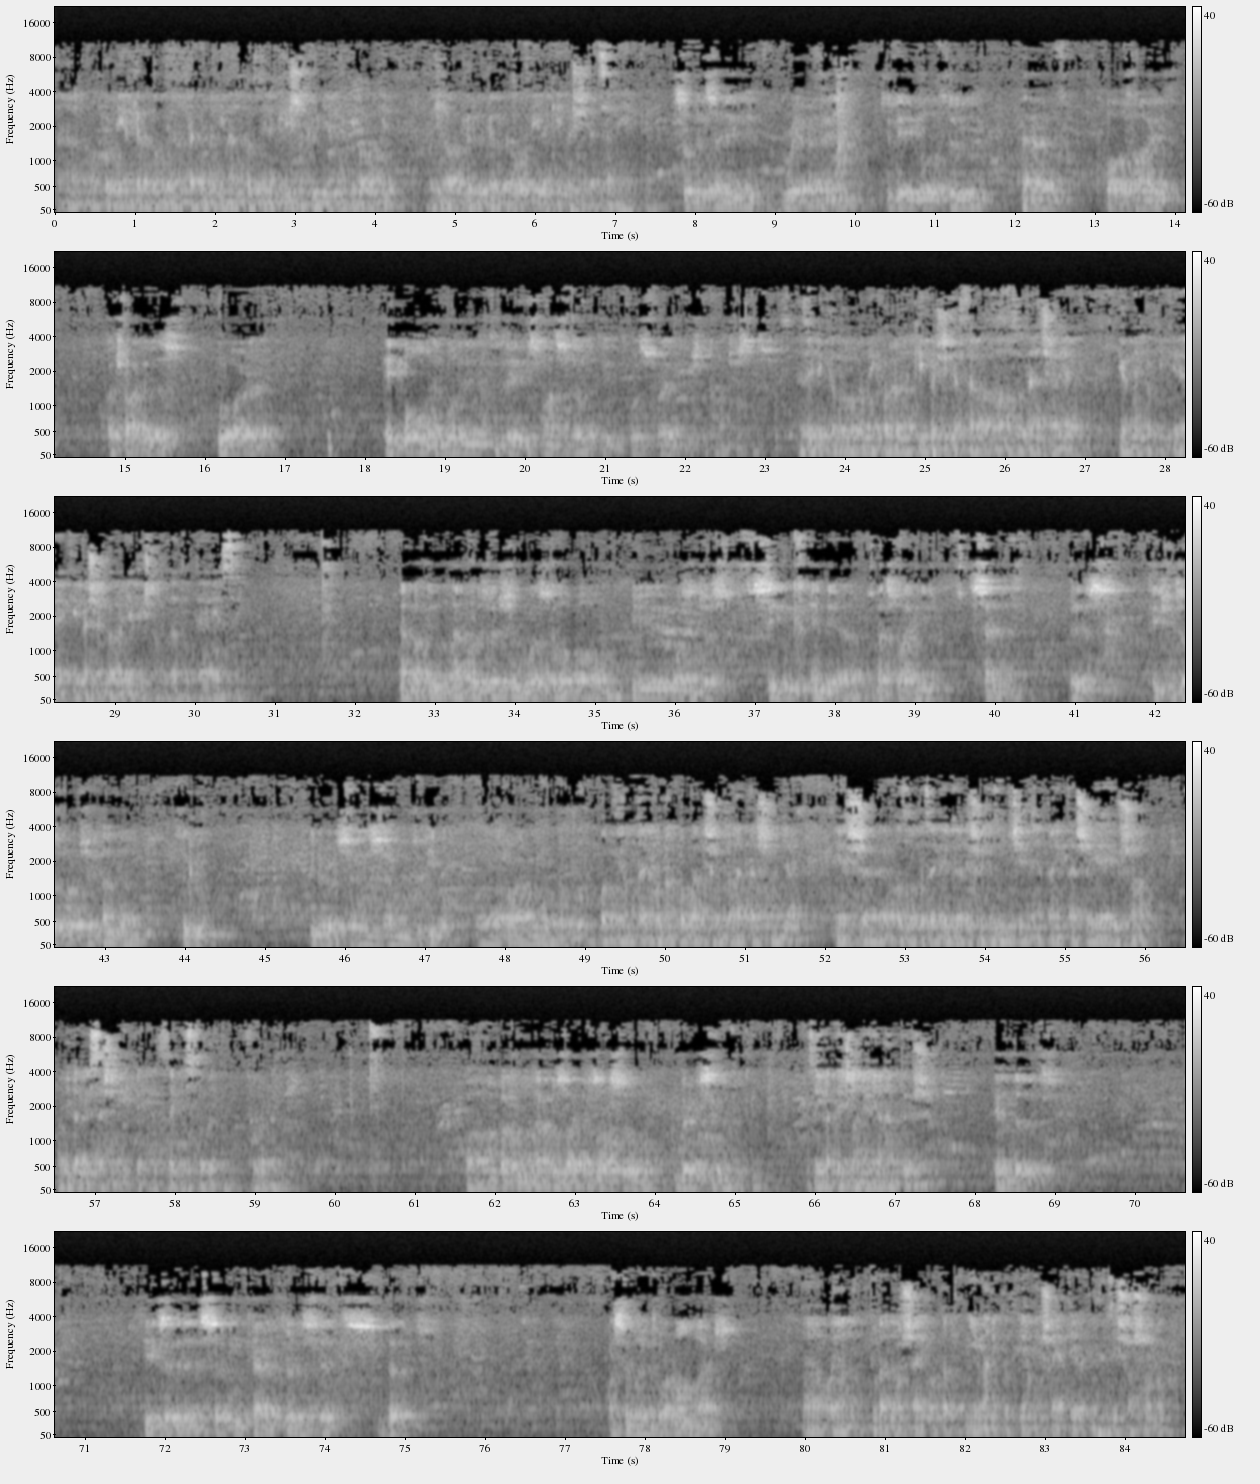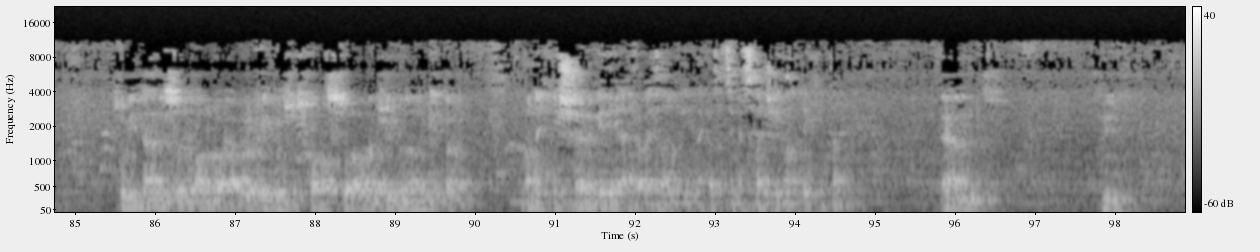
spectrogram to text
Uh, Akkor miért kellett Bhaktivinoda Thakurnak imádkozni, hogy Krishna küldjön neki valakit, hogyha körül körbe volt véve képesített személyekkel. So it's a rare thing to be able to have qualified acharyas who are able and willing to take responsibility for spreading Krishna. Ez egy ritka dolog, amikor képesített felhatalmazott ácsárják jönnek, akik eh, képesek arra, hogy a Krishna tudatot terjesszék. And Bhaktivinoda Thakur's vision was global. He wasn't just seeing India. That's why he sent his teachings of Lord Chaitanya to universities and to people uh, around the world. Bhaktivinoda Thakurnak globális volt a látásmódja, és eh, az volt az elképzelés, hogy az új Chaitanya tanításai eljussanak a világ összes népéhez, az egész föld, földön. Uh, Bhaktivinoda Thakur's life is also very significant Az élete is nagyon jelentős, in that he exhibited certain characteristics that are similar to our own lives. Olyan tulajdonságokat nyilvánított ki, ami a saját életünkhöz is hasonló. So he had this little autobiography which was called Swa Jivana Likita. Van egy kis rövid életrajza, aminek az a címe Svajivana Dikita. And he,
